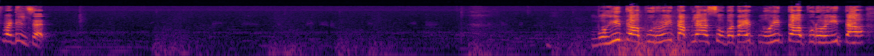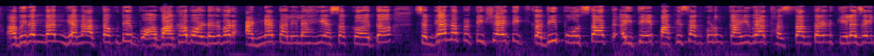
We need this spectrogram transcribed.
पाटील सर. मोहित पुरोहित आपल्यासोबत आहेत. मोहित पुरोहित अभिनंदन. यांना आता कुठे वाघा बॉर्डरवर आणण्यात आलेलं आहे असं कळतं. सगळ्यांना प्रतीक्षा आहे ते कधी पोहोचतात. इथे पाकिस्तानकडून काही वेळात हस्तांतरण केलं जाईल.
